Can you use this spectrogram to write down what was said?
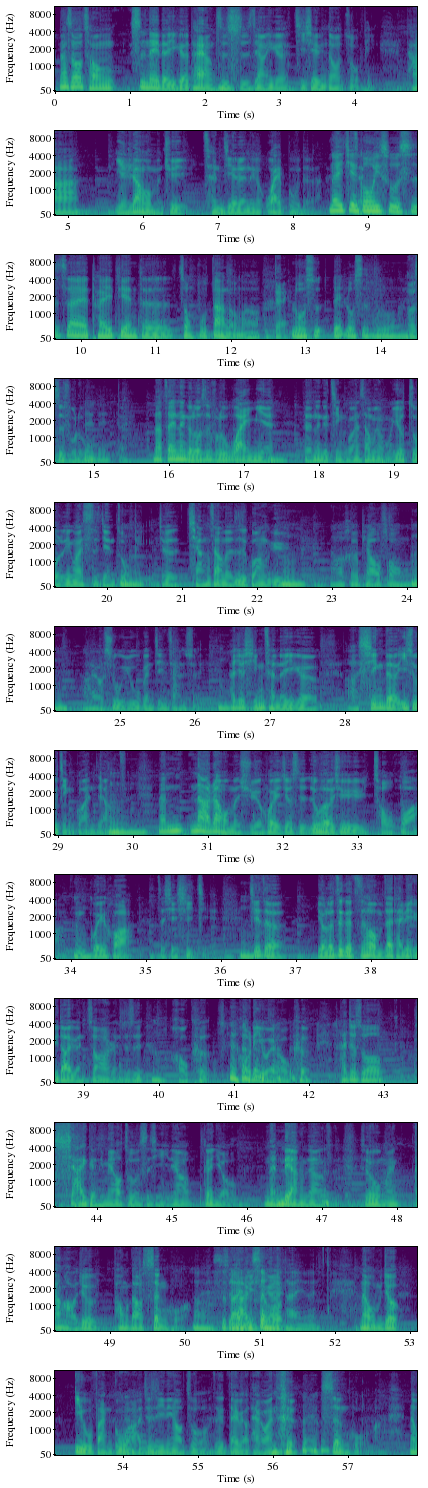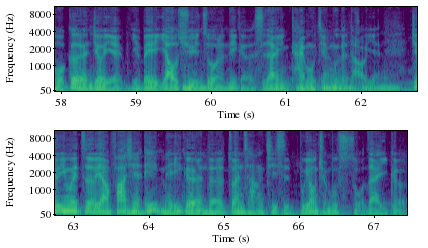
那时候从室内的一个太阳之狮这样一个机械运动的作品，它也让我们去。承接了那个外部的那一件公共艺术是在台电的总部大楼嘛？哈，对，罗斯哎，罗斯福路，罗斯福路，对对对。那在那个罗斯福路外面的那个景观上面，我们又做了另外四件作品，嗯、就是墙上的日光浴，嗯、然后河飘风，嗯，然后还有树与雾跟近山水，嗯、它就形成了一个啊、呃、新的艺术景观这样子。嗯、那那让我们学会就是如何去筹划跟规划。这些细节，嗯、接着有了这个之后，我们在台电遇到一个很重要的人，就是侯克、嗯、侯立伟侯克，他就说下一个你们要做的事情一定要更有能量这样子，所以我们刚好就碰到圣火，四大运圣火台，对，那我们就义无反顾啊，就是一定要做这个代表台湾的圣火嘛。那我个人就也也被邀去做了那个四大运开幕节目的导演，就因为这样发现，哎，每一个人的专长其实不用全部锁在一个，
